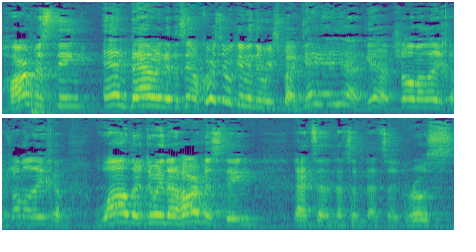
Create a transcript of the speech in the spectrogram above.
harvesting and bowing at the same. Of course, they were giving the respect. Yeah, yeah, yeah, yeah. Shalom aleichem, shalom aleichem. While they're doing that harvesting, that's a that's a that's a gross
